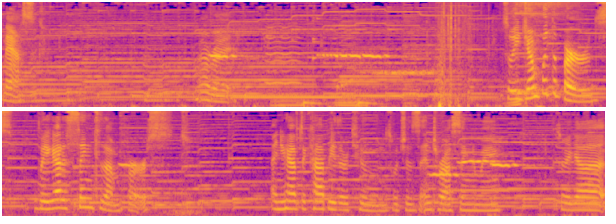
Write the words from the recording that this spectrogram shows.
Mask. Alright. So we jump with the birds, but you gotta sing to them first. And you have to copy their tunes, which is interesting to me. We got...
